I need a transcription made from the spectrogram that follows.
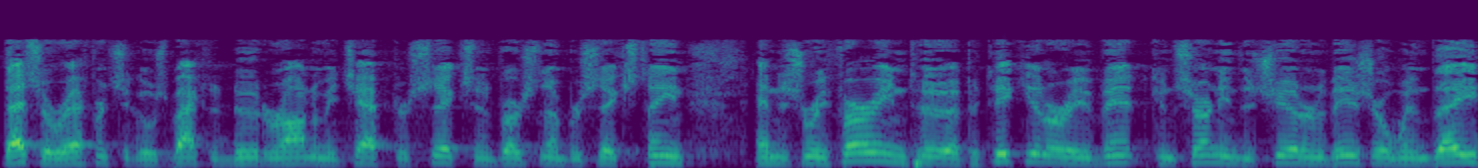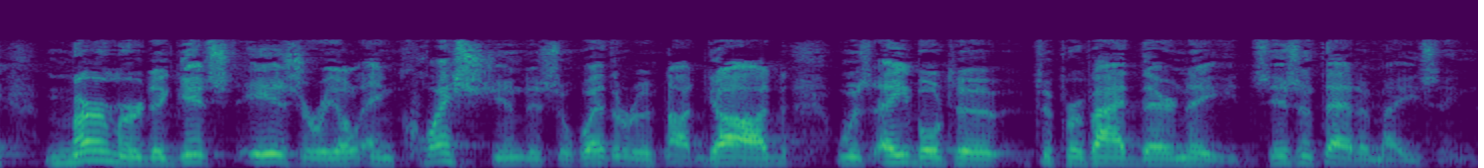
that's a reference that goes back to Deuteronomy chapter 6 and verse number 16 and it's referring to a particular event concerning the children of Israel when they murmured against Israel and questioned as to whether or not God was able to, to provide their needs. Isn't that amazing?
